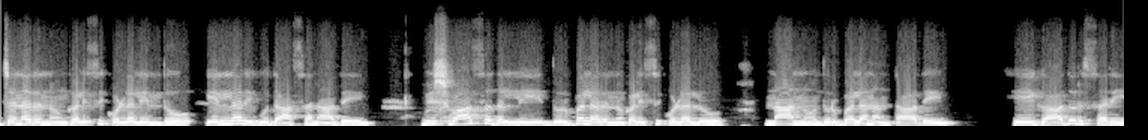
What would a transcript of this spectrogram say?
ಜನರನ್ನು ಗಳಿಸಿಕೊಳ್ಳಲೆಂದು ಎಲ್ಲರಿಗೂ ದಾಸನಾದೆ. ವಿಶ್ವಾಸದಲ್ಲಿ ದುರ್ಬಲರನ್ನು ಗಳಿಸಿಕೊಳ್ಳಲು ನಾನು ದುರ್ಬಲನಂತಾದೆ. ಹೇಗಾದರೂ ಸರಿ,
